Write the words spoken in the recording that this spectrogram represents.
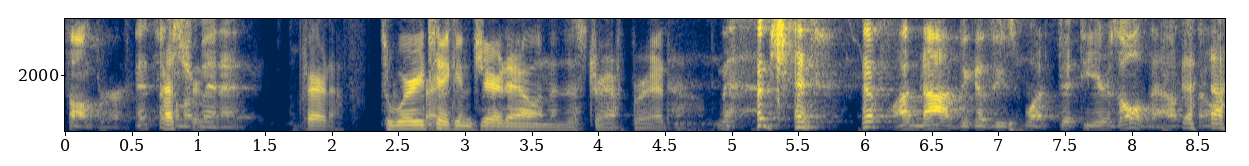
thumper. It took that's him true. a minute. Fair enough. So where are you taking Jared Allen in this draft, Brad? I'm not because he's what 50 years old now. So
